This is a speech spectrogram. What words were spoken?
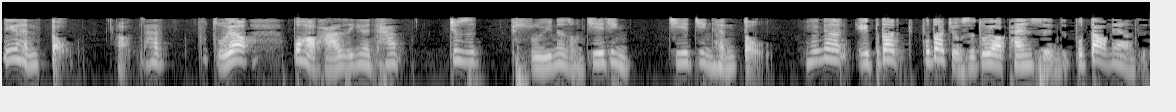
因为很陡，好，它主要不好爬是因为它就是属于那种接近接近很陡。因为那也不到不到九十度要攀绳，不到那样子，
